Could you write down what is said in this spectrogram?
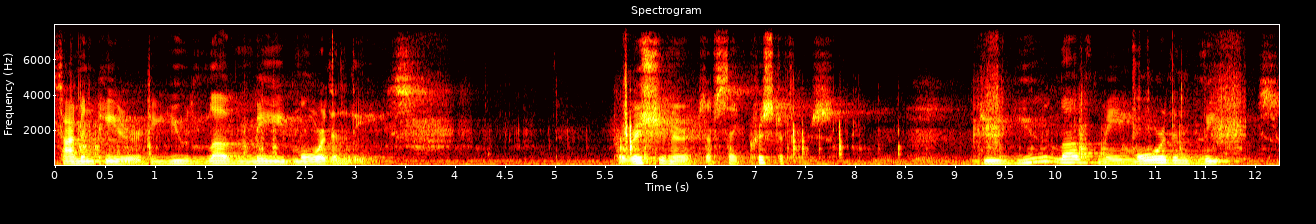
Simon Peter, do you love me more than these? Parishioners of St. Christopher's, Do you love me more than these?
